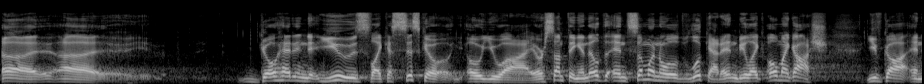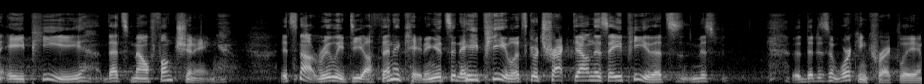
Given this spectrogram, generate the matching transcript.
uh, uh, go ahead and use like a Cisco OUI or something and, they'll, and someone will look at it and be like, oh my gosh, you've got an AP that's malfunctioning. It's not really deauthenticating, it's an AP. Let's go track down this AP that's mis that isn't working correctly.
